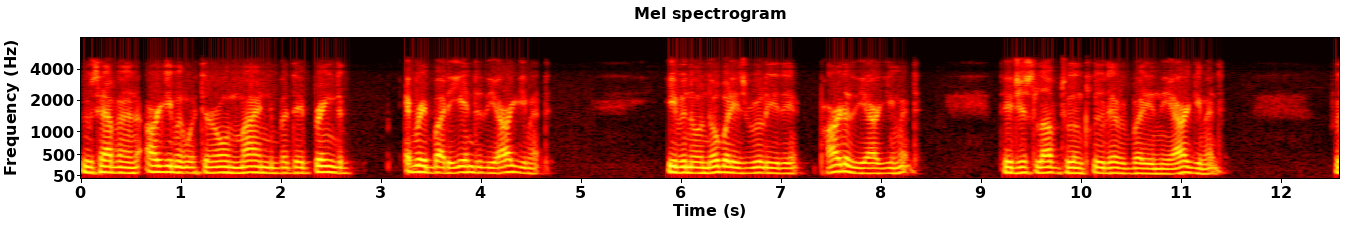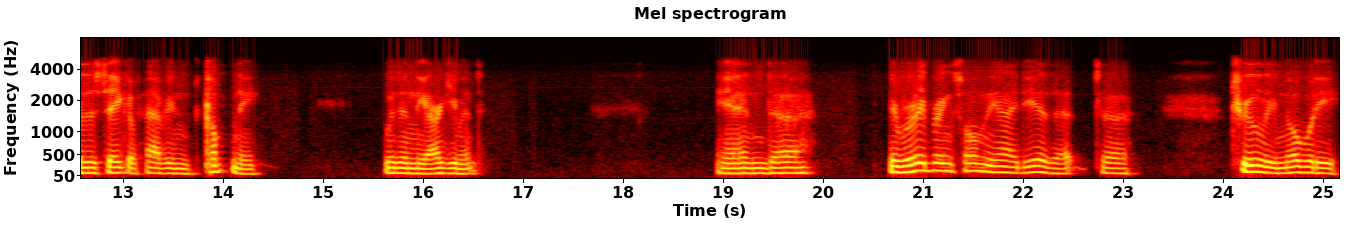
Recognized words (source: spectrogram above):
who's having an argument with their own mind, but they bring the, everybody into the argument, even though nobody's really the, part of the argument. They just love to include everybody in the argument for the sake of having company within the argument. And uh, it really brings home the idea that uh, truly nobody,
